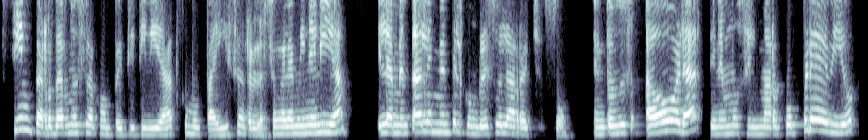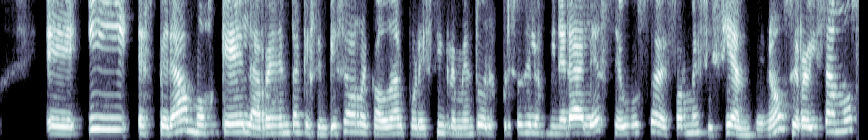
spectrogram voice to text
sin perder nuestra competitividad como país en relación a la minería y lamentablemente el Congreso la rechazó. Entonces ahora tenemos el marco previo eh, y esperamos que la renta que se empiece a recaudar por este incremento de los precios de los minerales se use de forma eficiente, ¿no? Si revisamos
